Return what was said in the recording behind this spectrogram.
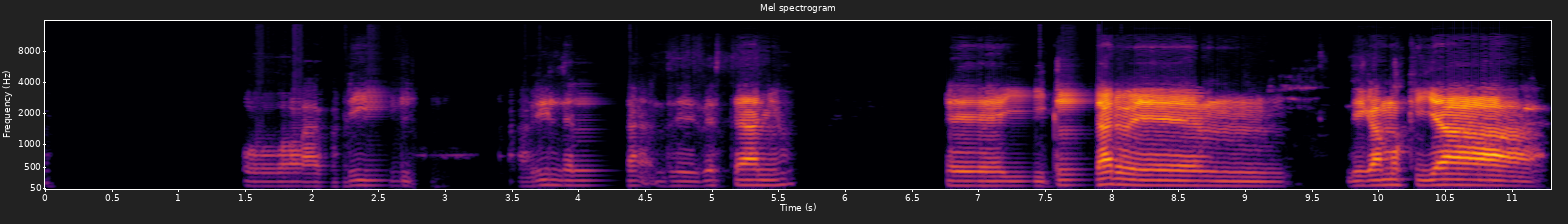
fue, o abril, abril de, este año. Eh, y claro, em, digamos que ya,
